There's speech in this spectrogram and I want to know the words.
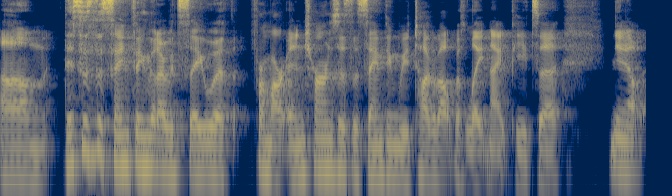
Um, this is the same thing that I would say with from our interns is the same thing we talk about with late night pizza. You know,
